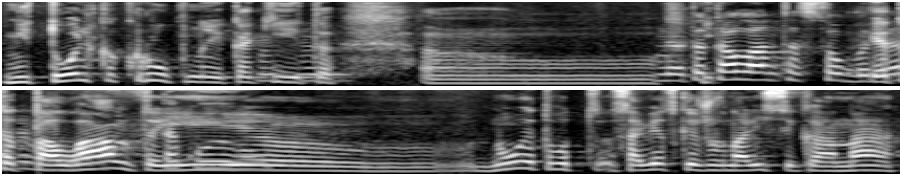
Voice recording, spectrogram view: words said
не только крупные какие-то. Угу. Э, это талант особый, Это да? талант, и э, ну, это вот советская журналистика, она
